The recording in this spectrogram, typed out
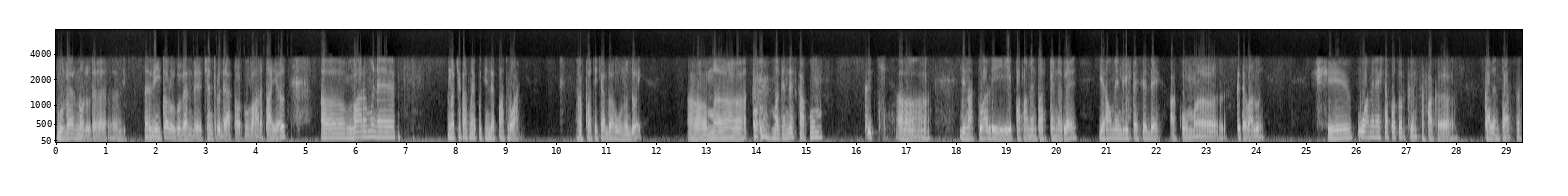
guvernul, de, viitorul guvern de centru-dreapta, oricum va arăta el, uh, va rămâne în orice caz mai puțin de patru ani. Uh, poate chiar doar unul, doi. Uh, mă, mă gândesc acum câți uh, din actualii parlamentari PNL erau membri PSD acum uh, câteva luni. Și oamenii ăștia pot oricând să facă cale întoarsă.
